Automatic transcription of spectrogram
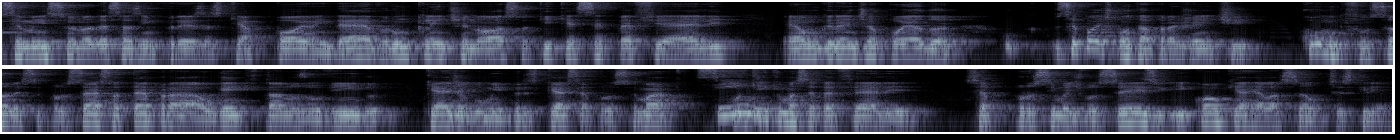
Você mencionou dessas empresas que apoiam a Endeavor, um cliente nosso aqui que é CPFL é um grande apoiador. Você pode contar para a gente como que funciona esse processo, até para alguém que está nos ouvindo, quer de alguma empresa, quer se aproximar? Sim. Por que, que uma CPFL se aproxima de vocês e qual que é a relação que vocês criam?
